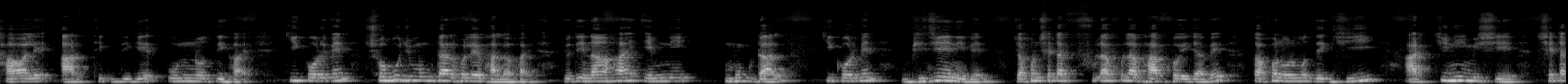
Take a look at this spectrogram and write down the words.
খাওয়ালে আর্থিক দিকের উন্নতি হয়। কি করবেন? সবুজ মুগ ডাল হলে ভালো হয়। যদি না হয়, এমনি মুগ ডাল কি করবেন? ভিজিয়ে নেবেন। যখন সেটা ফুলা ফুলা ভাব হয়ে যাবে, তখন ওর মধ্যে ঘি আর চিনি মিশিয়ে সেটা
